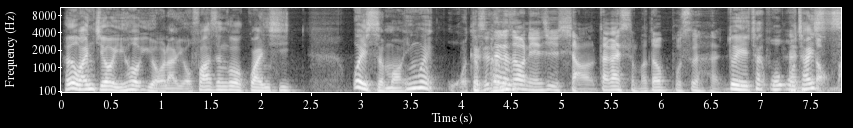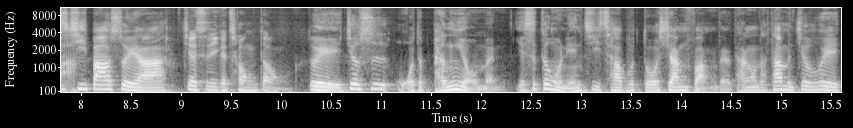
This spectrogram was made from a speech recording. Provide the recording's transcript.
喝完酒以后有了，有发生过关系。为什么？因为我可是那个时候年纪小，大概什么都不是很对。才我我才十七八岁啊，就是一个冲动。对，就是我的朋友们也是跟我年纪差不多相仿的，他他们就会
